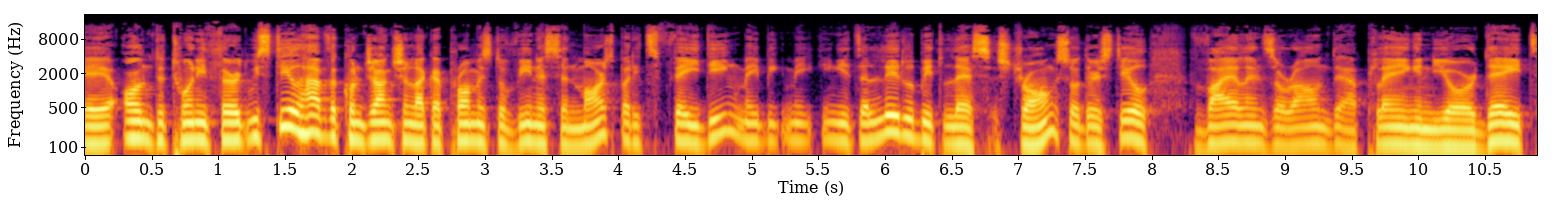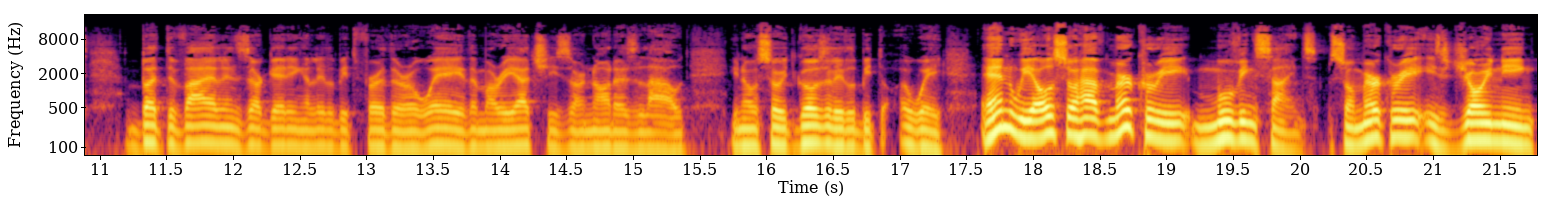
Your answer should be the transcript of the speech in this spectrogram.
uh, on the 23rd. We still have the conjunction, like I promised, of Venus and Mars, but it's fading, maybe making it a little bit less strong. So there's still violence around uh, playing in your date, but the violins are getting a little bit further away. The mariachis are not as loud, you know, so it goes a little bit away. And we also have Mercury moving signs. So Mercury is joining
